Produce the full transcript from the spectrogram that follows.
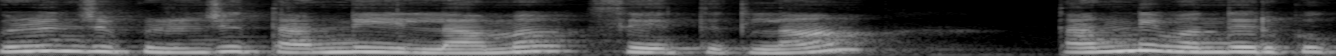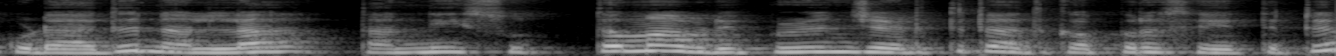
பிழிஞ்சு பிழிஞ்சு தண்ணி இல்லாமல் சேர்த்துக்கலாம். தண்ணி வந்து இருக்கக்கூடாது. நல்லா தண்ணி சுத்தமாக இப்படி பிழிஞ்சு எடுத்துகிட்டு அதுக்கப்புறம் சேர்த்துட்டு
